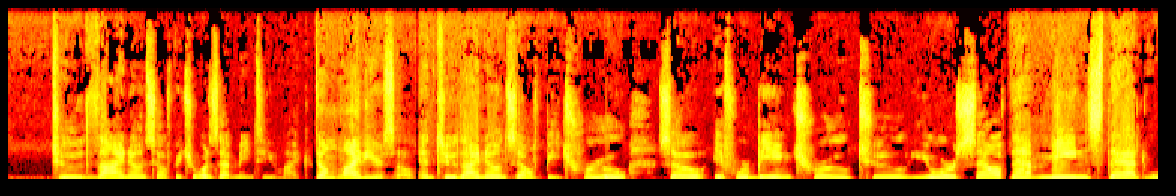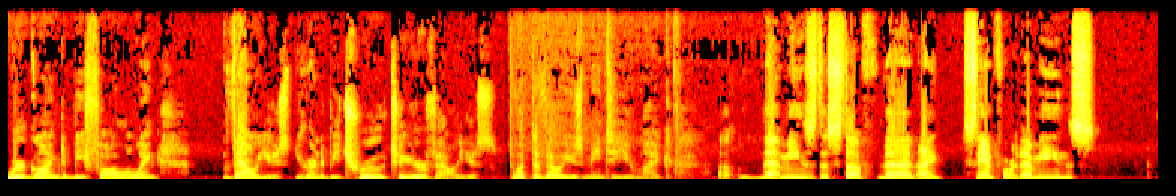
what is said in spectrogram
to thine own self be true. What does that mean to you, Mike? Don't lie to yourself. and to thine own self be true. So if we're being true to yourself, that means that we're going to be following values. You're going to be true to your values. What do values mean to you, Mike? Uh, that means the stuff that I stand for. That means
